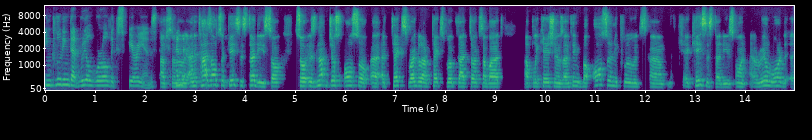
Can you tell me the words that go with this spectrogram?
including that real world experience. absolutely, and it has also case studies, so, so it's not just also a, a text, regular textbook that talks about applications, I think, but also includes um, case studies on a real world uh,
